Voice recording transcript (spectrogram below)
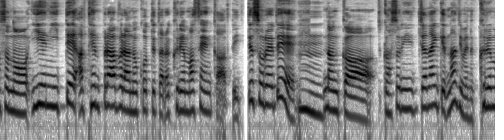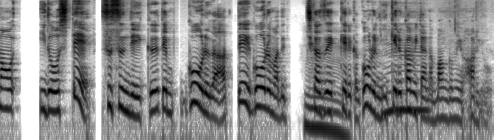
おその、家にいて、あ、天ぷら油残ってたらくれませんかって言って、それで、うん。なんか、ガソリンじゃないけど、なんて言えばいいの車を移動して進んでいく。で、ゴールがあって、ゴールまで近づけるか、ゴールに行けるかみたいな番組はあるよ。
